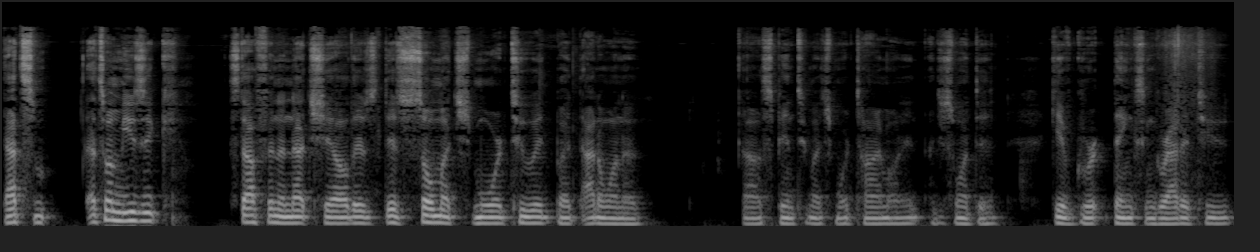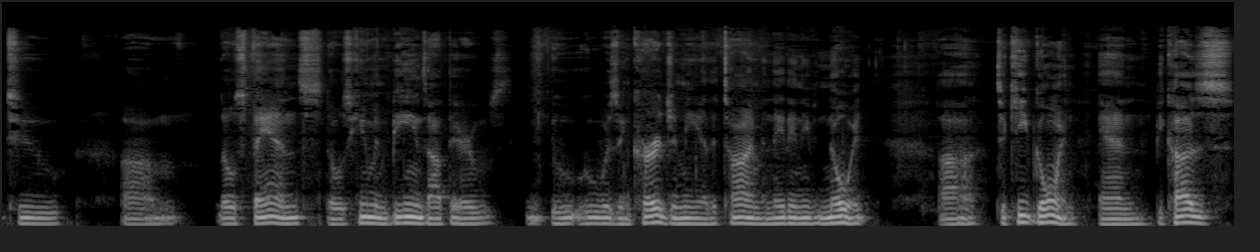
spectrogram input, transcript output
that's that's my music stuff in a nutshell. There's there's so much more to it, but I don't want to uh, spend too much more time on it. I just want to give gr- thanks and gratitude to um, those fans, those human beings out there who, who was encouraging me at the time, and they didn't even know it. uh, to keep going. And because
